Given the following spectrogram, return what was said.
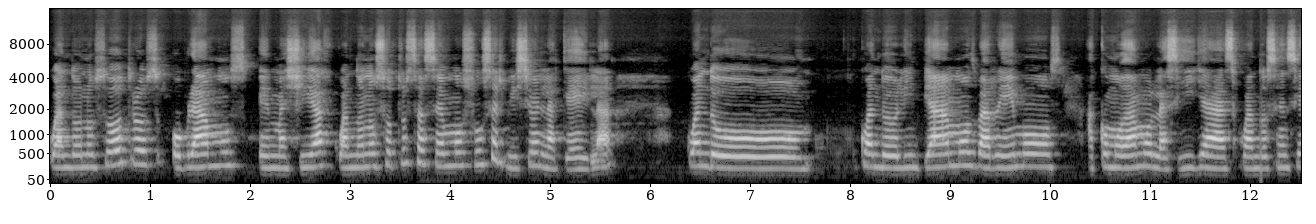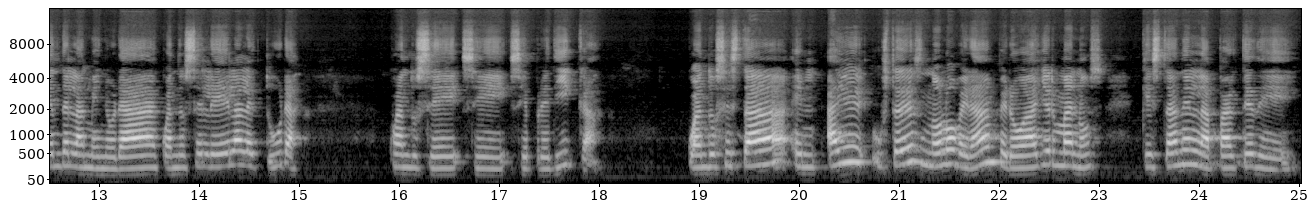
Cuando nosotros obramos en Mashiach, cuando nosotros hacemos un servicio en la Keila, cuando, cuando limpiamos, barremos, acomodamos las sillas, cuando se enciende la menorá, cuando se lee la lectura, cuando se, se, predica, cuando se está en... Hay, ustedes no lo verán, pero hay hermanos que están en la parte de,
